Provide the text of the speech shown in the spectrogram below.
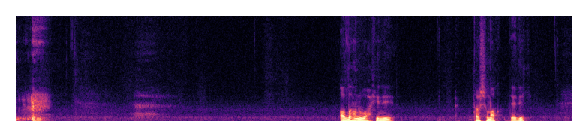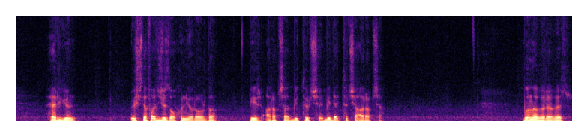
Allah'ın vahyini taşımak dedik. Her gün üç defa cüz okunuyor orada. Bir Arapça, bir Türkçe, bir de Türkçe Arapça. Bununla beraber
